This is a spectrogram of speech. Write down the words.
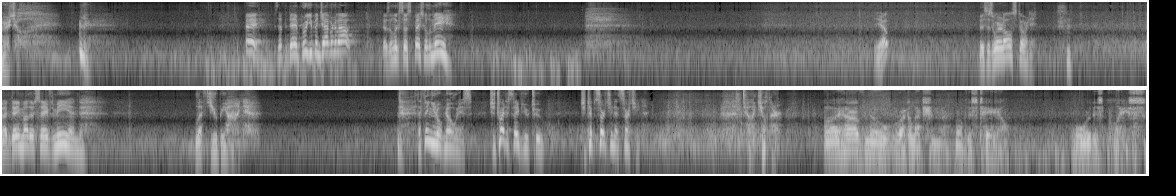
Vergil. hey, is that the damn fruit you've been jabbering about? Doesn't look so special to me. Yep. This is where it all started. that day Mother saved me and left you behind. The thing you don't know is, she tried to save you too. She kept searching and searching. Until I killed her. I have no recollection of this tale. Or this place.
